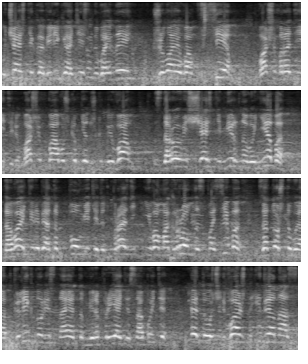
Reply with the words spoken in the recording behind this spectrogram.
участника Великой Отечественной войны желаю вам всем, вашим родителям, вашим бабушкам, дедушкам и вам здоровья, счастья, мирного неба. Давайте, ребята, помните этот праздник. И вам огромное спасибо за то, что вы откликнулись на этом мероприятии, событии. Это очень важно и для нас,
